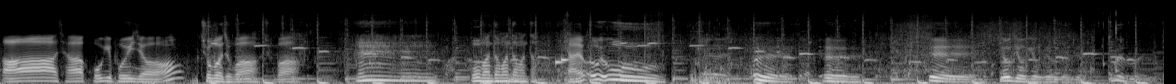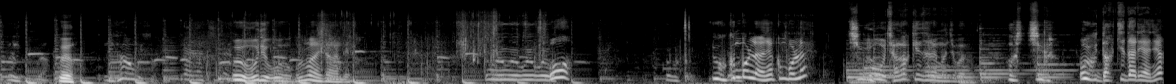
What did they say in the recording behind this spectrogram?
아, 자 고기 보이죠? 줘봐, 줘봐, 줘봐. 오 많다, 많다, 많다. 야, 오, 여기, 여기, 여기, 여기, 여기. 뭐야 뭐야 이거 뭐야 왜요? 이상하고 있어 야야 진짜 어, 어디, 어, 얼마나 이상한데? 왜왜 왜왜 어? 이거 끈벌레 아니야? 끈벌레? 오, 장갑 낀 사람 만져봐요. 어 징그러 어, 이거 낙지다리 아니야?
